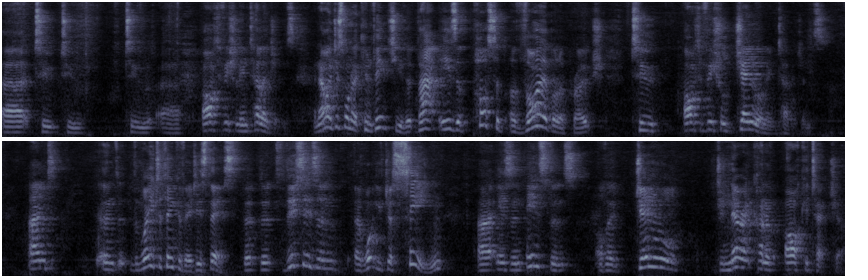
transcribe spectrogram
uh, to, to, to uh, artificial intelligence. And now I just want to convince you that that is a, possible, a viable approach to artificial general intelligence. And, and the way to think of it is this, that, that this is an, uh, what you've just seen uh, is an instance of a general, generic kind of architecture,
